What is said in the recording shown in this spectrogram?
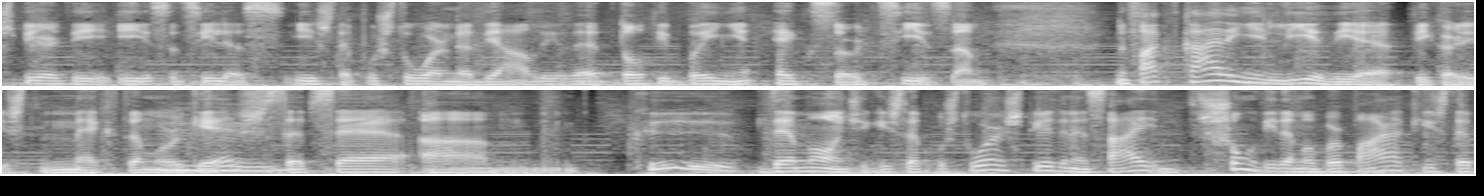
shpirti i së cilës ishte pushtuar nga djalli dhe do t'i bëjë një eksorcizëm. Në fakt ka edhe një lidhje pikërisht me këtë murgeshë, mm -hmm. sepse um, Ky demon që kishte pushtuar shpirtin e saj shumë vite më përpara kishte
